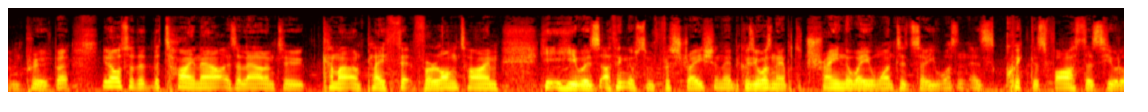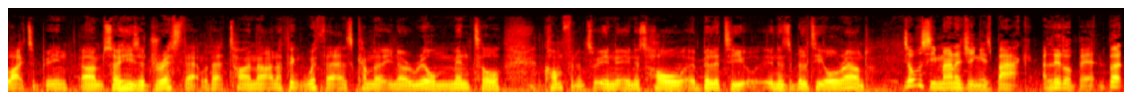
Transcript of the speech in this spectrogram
improved. But you know, also the, the timeout has allowed him to come out and play fit for a long time. He, he was, I think, there was some frustration there because he wasn't able to train the way he wanted, so he wasn't as quick as fast as he would like to be. Um, so he's addressed that with that timeout, and I think with that has come a you know real mental confidence in, in his whole ability, in his ability all round. He's obviously managing his back a little bit, but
